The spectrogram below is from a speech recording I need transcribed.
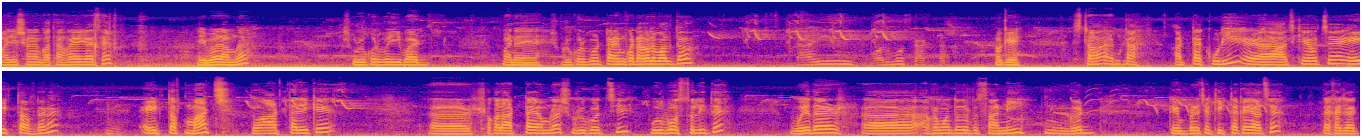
মাঝের সঙ্গে কথা হয়ে গেছে। এবার আমরা শুরু করব এবার মানে শুরু করব। টাইম কটা হলো বলতো? টাইম অলমোস্ট আটটা। ওকে আটটা কুড়ি। আজকে হচ্ছে এইটথ অফ তাই না। এইটথ অফ মার্চ তো আট তারিখে সকাল আটটায় আমরা শুরু করছি পূর্বস্থলীতে। ওয়েদার পর্যন্ত সানি গুড টেম্পারেচার ঠিকঠাকই আছে। দেখা যাক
